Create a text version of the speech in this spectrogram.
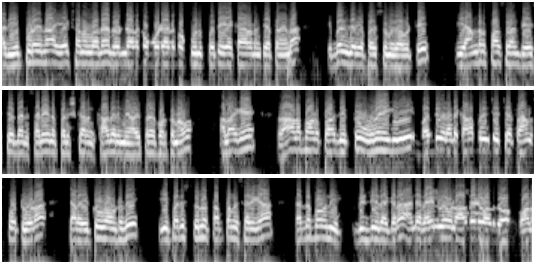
అది ఎప్పుడైనా ఏ క్షణంలోనే రెండేళ్ళకో మూడేళ్ళకో కూలిపోతే ఏ కారణం చేతనైనా ఇబ్బంది జరిగే పరిస్థితి ఉంది కాబట్టి ఈ అండర్ పాస్ లాంటి వేస్తే దాని సరైన పరిష్కారం కాదని మేము అభిప్రాయపడుతున్నాము. అలాగే రాళ్ళపాడు ప్రాజెక్టు ఉదయగిరి బద్ది అంటే కడప నుంచి వచ్చే ట్రాన్స్పోర్ట్ కూడా చాలా ఎక్కువగా ఉంటుంది. ఈ పరిస్థితుల్లో తప్పనిసరిగా పెద్దపౌని బ్రిడ్జి దగ్గర అంటే రైల్వే వాళ్ళు ఆల్రెడీ వాళ్ళు వాళ్ళ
